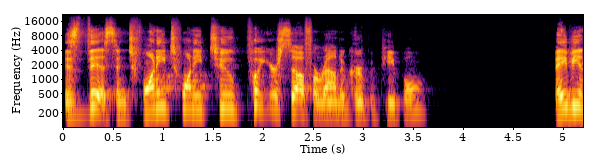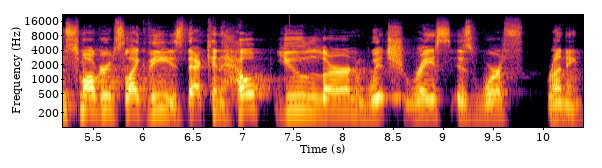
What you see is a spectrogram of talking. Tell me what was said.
is this in 2022, put yourself around a group of people, maybe in small groups like these, that can help you learn which race is worth running.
